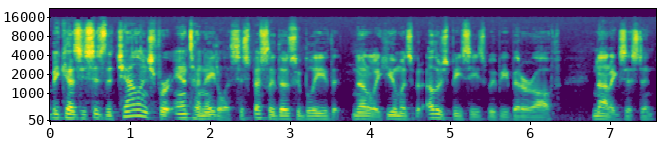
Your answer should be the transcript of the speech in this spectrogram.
because he says the challenge for antinatalists, especially those who believe that not only humans but other species would be better off non-existent,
